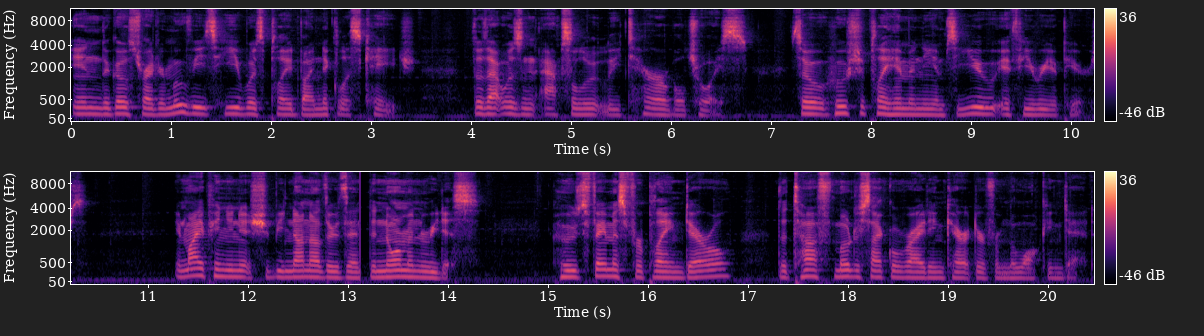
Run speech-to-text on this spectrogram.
In the Ghost Rider movies, he was played by Nicolas Cage, though that was an absolutely terrible choice. So, who should play him in the MCU if he reappears? In my opinion, it should be none other than the Norman Reedus, who's famous for playing Daryl, the tough motorcycle riding character from The Walking Dead.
